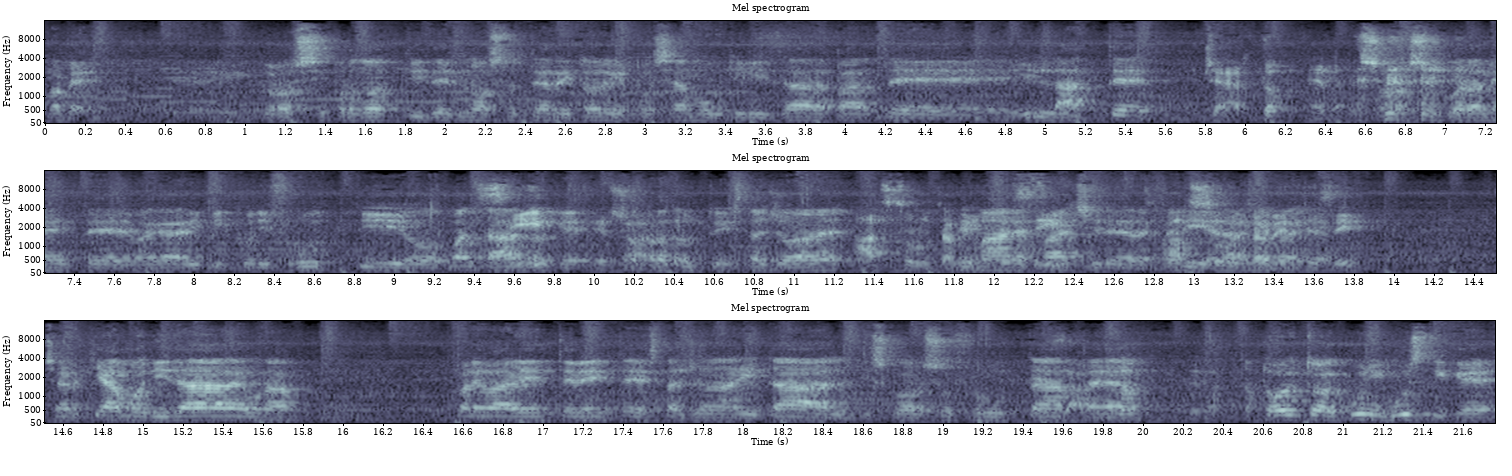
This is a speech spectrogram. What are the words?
vabbè, grossi prodotti del nostro territorio che possiamo utilizzare, a parte il latte, certo, sono sicuramente magari piccoli frutti o quant'altro Sì, che esatto. soprattutto in stagione rimane sì. facile reperire. Assolutamente sì. Cerchiamo di dare una prevalentemente stagionalità al discorso frutta Esatto, per esatto. tolto alcuni gusti che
